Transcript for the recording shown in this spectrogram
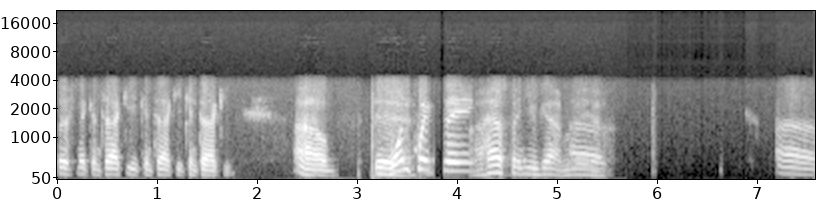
listening to Kentucky, Kentucky, Kentucky. Um, yeah. One quick thing. I have seen You Got Mail. Uh, uh,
